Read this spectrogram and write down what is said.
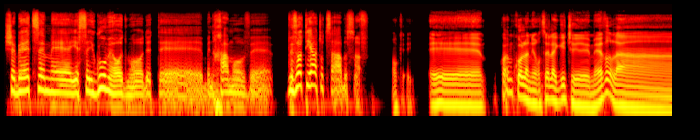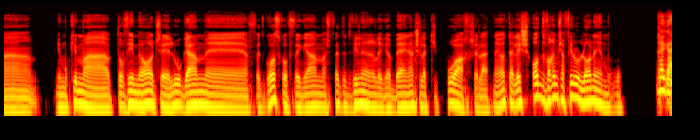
שבעצם אה, יסייגו מאוד מאוד את בן חמו, ו, וזאת תהיה התוצאה בסוף. אוקיי. קודם כל, אני רוצה להגיד שמעבר לנימוקים הטובים מאוד שהעלו גם אה, השופט גרוסקוף וגם השופטת וילנר לגבי העניין של הקיפוח, של ההתניות האלה, יש עוד דברים שאפילו לא נאמרו. רגע,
